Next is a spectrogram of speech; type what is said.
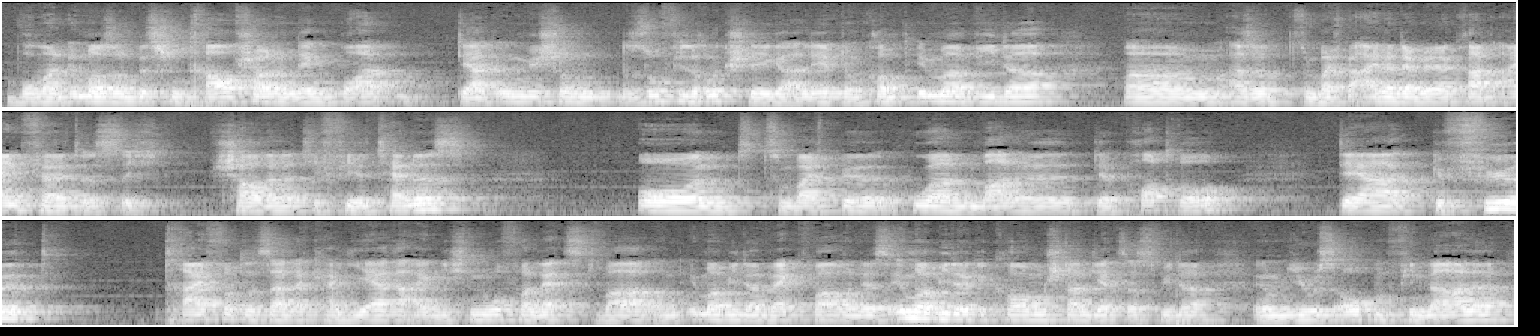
wo man immer so ein bisschen draufschaut und denkt, boah, der hat irgendwie schon so viele Rückschläge erlebt und kommt immer wieder. Ähm, also zum Beispiel einer, der mir gerade einfällt, ist, ich schaue relativ viel Tennis und zum Beispiel Juan Manuel de Potro, der gefühlt drei Viertel seiner Karriere eigentlich nur verletzt war und immer wieder weg war und er ist immer wieder gekommen, stand jetzt erst wieder im US Open Finale,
